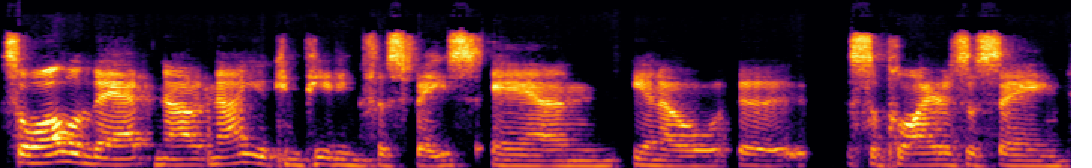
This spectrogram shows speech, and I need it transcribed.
So all of that now now you're competing for space, and you know uh, suppliers are saying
